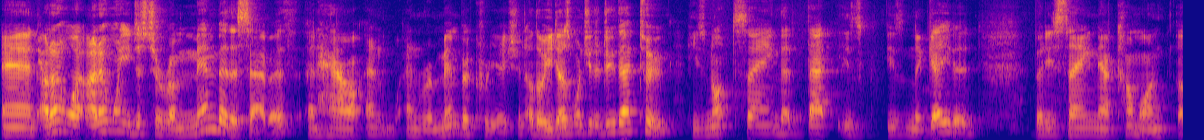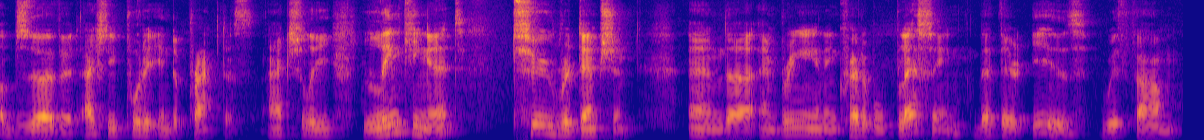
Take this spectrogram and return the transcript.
And I don't want I don't want you just to remember the Sabbath and how and and remember creation. Although he does want you to do that too. He's not saying that that is is negated, but he's saying now come on, observe it. Actually put it into practice. Actually linking it to redemption and uh, and bringing an incredible blessing that there is with um,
